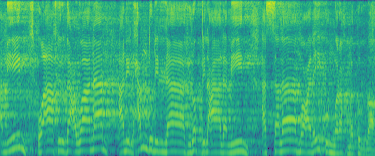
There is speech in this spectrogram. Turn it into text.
আমিন। ও আখির দাওয়ানাম আনিল হামদুলিল্লাহ রব্বিল আলমিন। আসসালামু আলাইকুম রহমতুল্লাহ।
